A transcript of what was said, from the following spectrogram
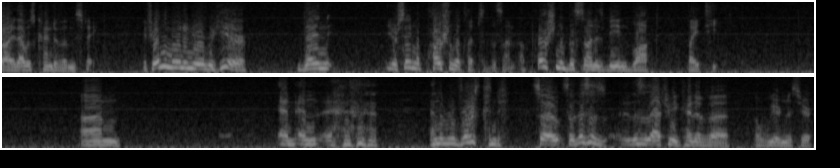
sorry, that was kind of a mistake. If you're in the moon and you're over here, then you're seeing a partial eclipse of the sun. A portion of the sun is being blocked by T. Um, and and and the reverse condition. So so this is this is actually kind of a, a weirdness here.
